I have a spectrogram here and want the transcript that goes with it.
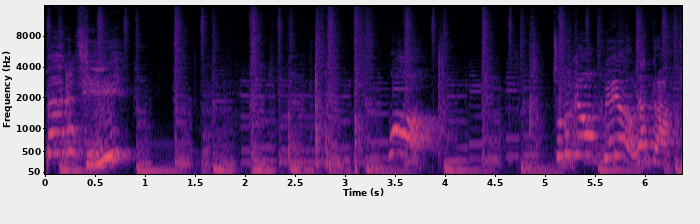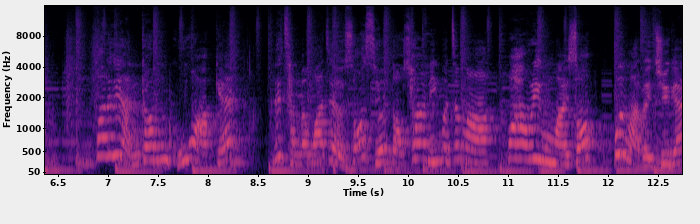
Betty？哇！做乜間屋變一樓一㗎？哇！你啲人咁蠱惑嘅，你尋日話借條鎖匙去度窗簾嘅啫嘛？哇！你唔埋鎖搬埋嚟住嘅？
